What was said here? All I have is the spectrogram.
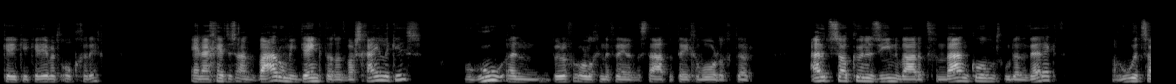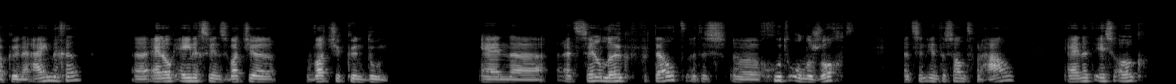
KKK werd opgericht. En hij geeft dus aan waarom hij denkt dat het waarschijnlijk is. Hoe een burgeroorlog in de Verenigde Staten tegenwoordig eruit zou kunnen zien. Waar het vandaan komt, hoe dat werkt. Hoe het zou kunnen eindigen. Eh, en ook enigszins wat je, wat je kunt doen. En eh, het is heel leuk verteld. Het is eh, goed onderzocht. Het is een interessant verhaal. En het is ook,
